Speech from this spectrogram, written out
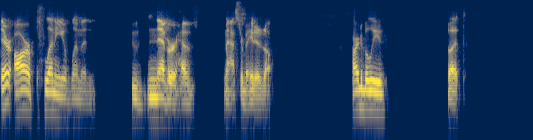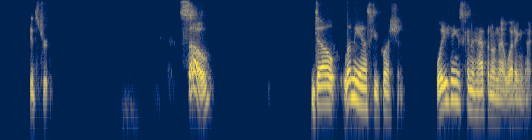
there are plenty of women who never have masturbated at all. Hard to believe, but it's true. So, Del, let me ask you a question. What do you think is going to happen on that wedding night?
